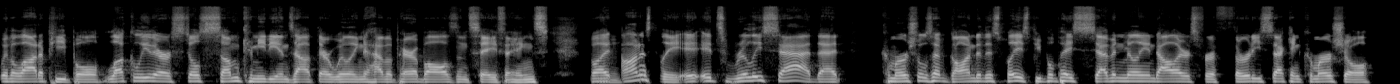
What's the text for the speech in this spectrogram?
with a lot of people. Luckily, there are still some comedians out there willing to have a pair of balls and say things. But Mhm. honestly, it, it's really sad that commercials have gone to this place. People pay $7 million for a 30 second commercial,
